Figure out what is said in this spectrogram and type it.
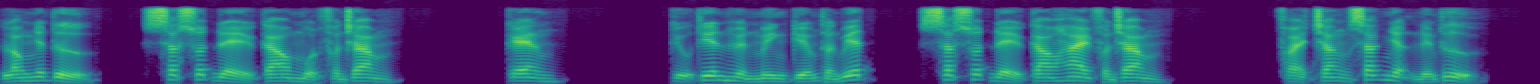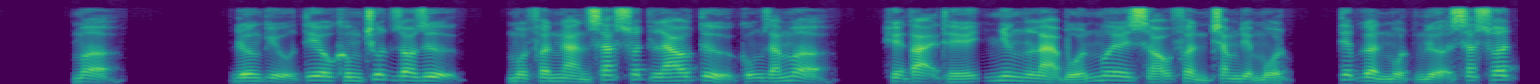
Long nhân tử sát xuất đề cao một keng. Cựu thiên huyền minh kiếm thần biết sát xuất đề cao hai phải chăng xác nhận nếm thử? Mở. Đường cựu tiêu không chút do dự, một phần ngàn sát xuất lao tử cũng dám mở, hiện tại thế nhưng là bốn mươi sáu phần trăm điểm một, tiếp gần một nửa sát xuất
